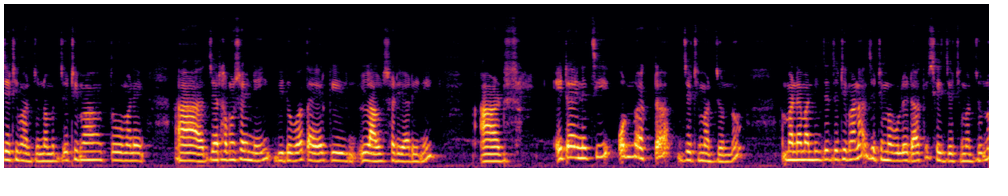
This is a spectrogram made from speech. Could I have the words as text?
জেঠিমার জন্য। আমার জেঠিমা তো মানে জ্যাঠামশাই নেই, বিধবা, তাই আর কি লাল শাড়ি আর এনি আর এটা এনেছি অন্য একটা জেঠিমার জন্য। মানে আমার নিজের জেঠিমা না, জেঠিমা বলে ডাকি, সেই জেঠিমার জন্য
